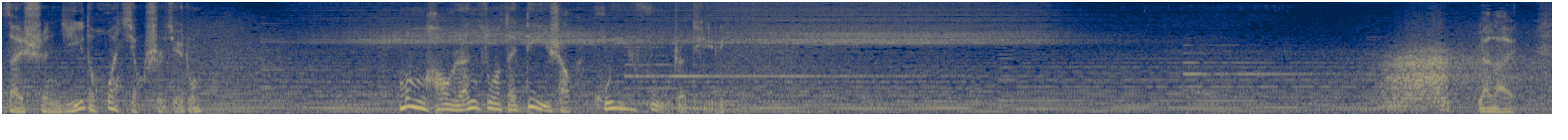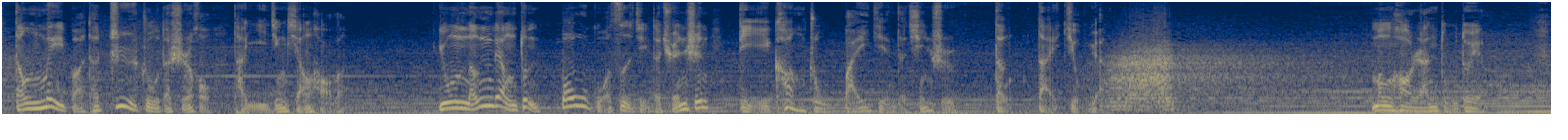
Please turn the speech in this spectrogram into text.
在沈怡的幻想世界中，孟浩然坐在地上恢复着体力。原来，当妹把他制住的时候，他已经想好了，用能量盾包裹自己的全身，抵抗住白剑的侵蚀，等待救援。孟浩然赌对了，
